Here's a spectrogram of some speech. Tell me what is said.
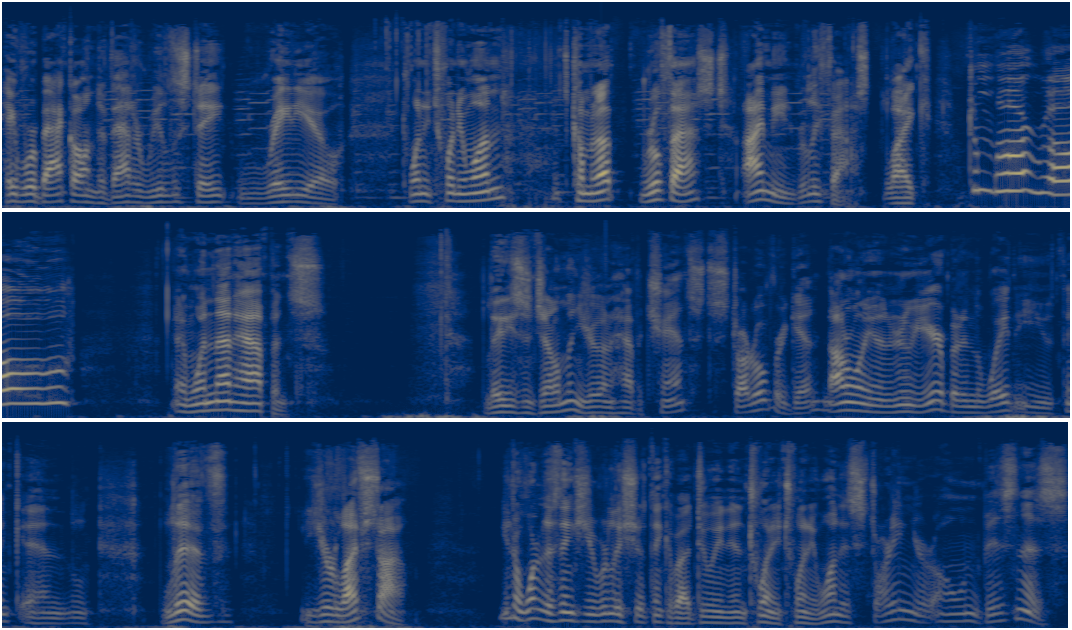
Hey, we're back on Nevada Real Estate Radio. 2021, it's coming up real fast. I mean, really fast, like tomorrow. And when that happens, ladies and gentlemen, you're going to have a chance to start over again, not only in the new year, but in the way that you think and live your lifestyle. You know, one of the things you really should think about doing in 2021 is starting your own business.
